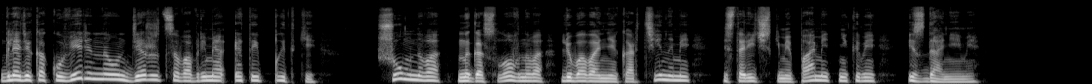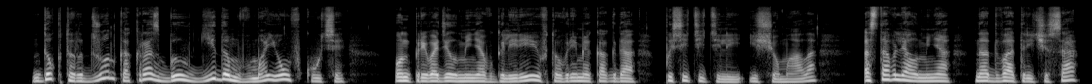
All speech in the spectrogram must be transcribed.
глядя, как уверенно он держится во время этой пытки, шумного, многословного любования картинами, историческими памятниками и зданиями. Доктор Джон как раз был гидом в моем вкусе. Он приводил меня в галерею в то время, когда посетителей еще мало, оставлял меня на 2-3 часа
